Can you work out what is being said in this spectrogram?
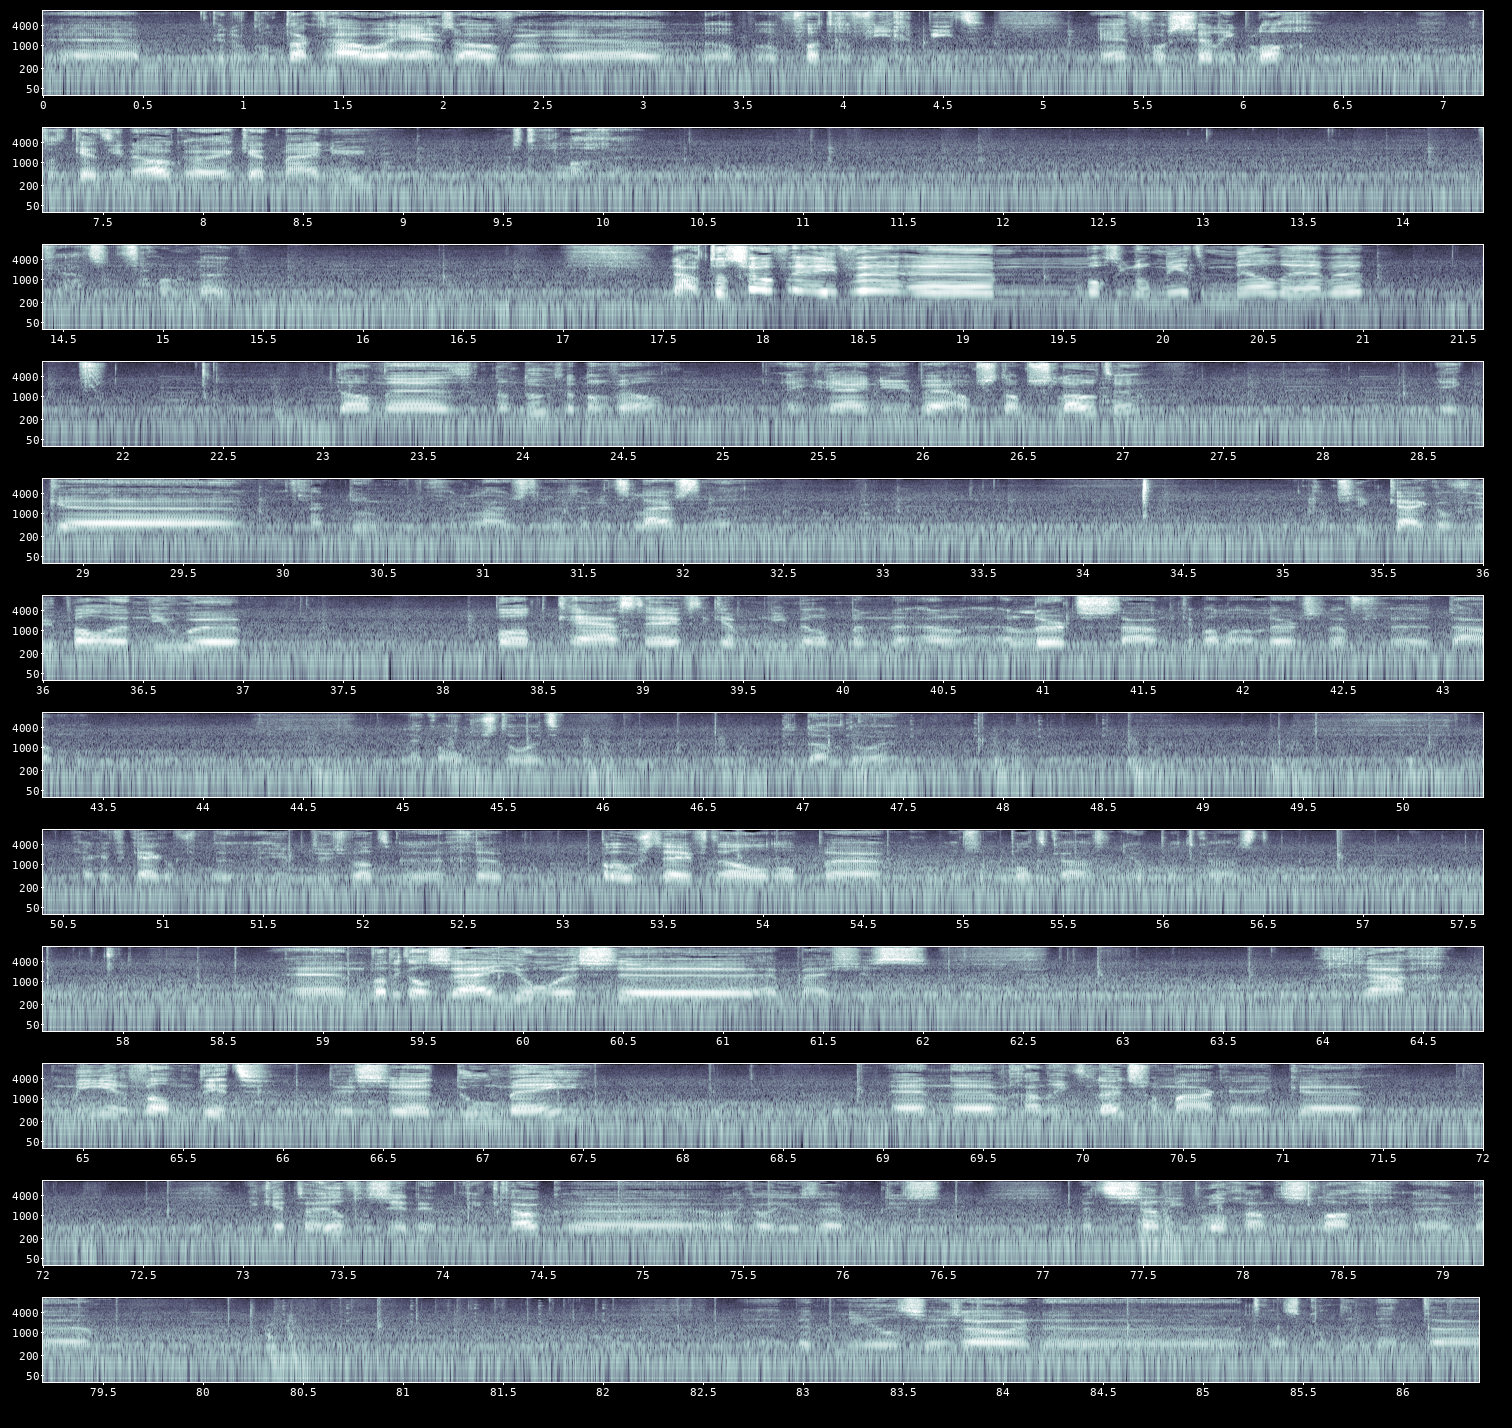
eh, kunnen we contact houden ergens over eh, op, op fotografiegebied. Hè, voor Sally Blog. Want dat kent hij nou ook. Hij kent mij nu. Dat is toch lachen. Het is, het is gewoon leuk. Nou, tot zover even. Ehm, mocht ik nog meer te melden hebben, dan, eh, dan doe ik dat nog wel. Ik rij nu bij Amsterdam Sloten. Ik, eh, wat ga ik doen? Wat ga ik luisteren? Ga ik iets luisteren? Ik ga misschien kijken of Huub al een nieuwe podcast heeft. Ik heb hem niet meer op mijn al- alerts staan. Ik heb alle alerts eraf gedaan. Lekker ongestoord. De dag door. Ga ik even kijken of eh, Huub dus wat eh, gepost heeft al op, eh, zijn podcast. Een nieuwe podcast. En wat ik al zei, jongens en meisjes. Graag meer van dit. Dus doe mee. En we gaan er iets leuks van maken. Ik, ik heb daar heel veel zin in. Ik ga ook, eh, wat ik al eerder zei, dus met Sally Blog aan de slag. En ehm, eh, met Niels en zo. En eh, Transcontinenta.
